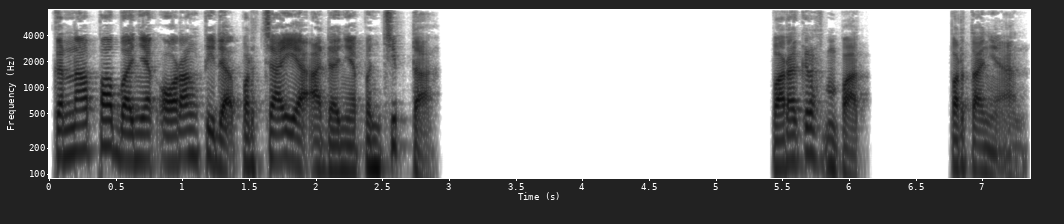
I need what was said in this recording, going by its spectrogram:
Kenapa banyak orang tidak percaya adanya pencipta? Paragraf 4. Pertanyaan.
